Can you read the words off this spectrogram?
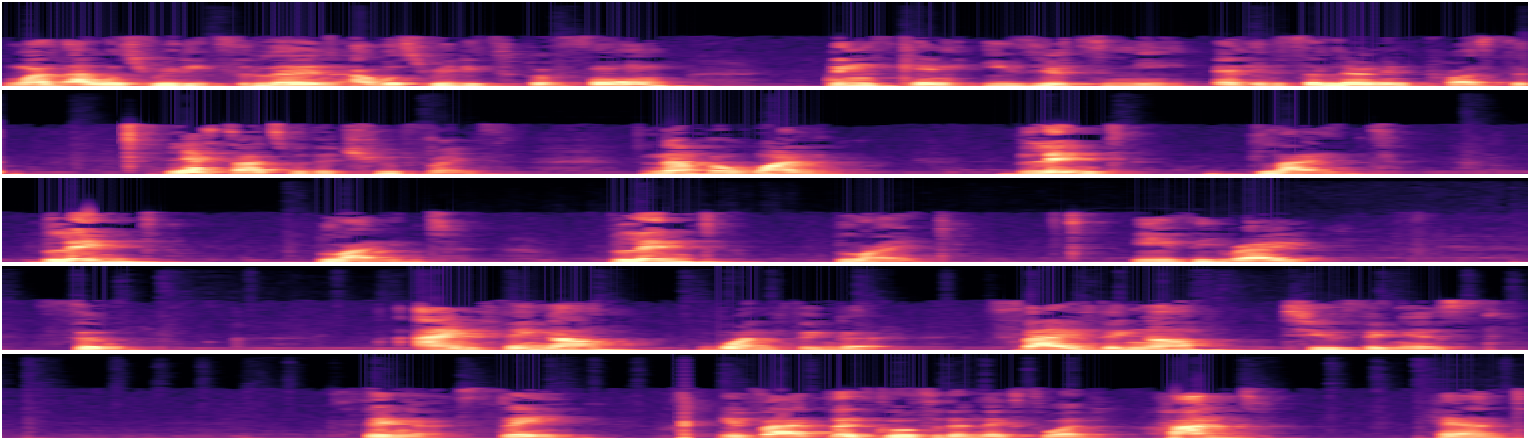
Once I was ready to learn, I was ready to perform things came easier to me and it's a learning process. Let's start with the true friends. Number one, blind, blind. Blind, blind. Blind, blind. Easy, right? So, ein Finger, one finger. Zwei Finger, two fingers. Finger, same. In fact, let's go to the next one. Hand, hand.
